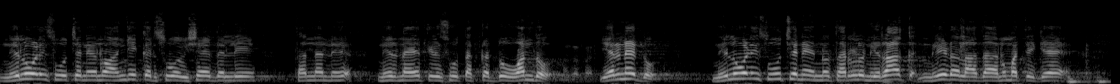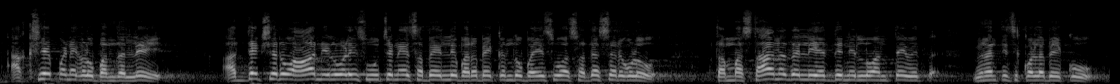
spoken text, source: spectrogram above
ನಿಲುವಳಿ ಸೂಚನೆಯನ್ನು ಅಂಗೀಕರಿಸುವ ವಿಷಯದಲ್ಲಿ ತನ್ನ ನಿರ್ಣಯ ತಿಳಿಸುವತಕ್ಕದ್ದು ಒಂದು. ಎರಡನೇದು, ನಿಲುವಳಿ ಸೂಚನೆಯನ್ನು ತರಲು ನಿರಾಕ, ನೀಡಲಾದ ಅನುಮತಿಗೆ ಆಕ್ಷೇಪಣೆಗಳು ಬಂದಲ್ಲಿ ಅಧ್ಯಕ್ಷರು ಆ ನಿಲುವಳಿ ಸೂಚನೆ ಸಭೆಯಲ್ಲಿ ಬರಬೇಕೆಂದು ಬಯಸುವ ಸದಸ್ಯರುಗಳು ತಮ್ಮ ಸ್ಥಾನದಲ್ಲಿ ಎದ್ದು ನಿಲ್ಲುವಂತೆ ವಿತ್- ವಿನಂತಿಸಿಕೊಳ್ಳಬೇಕು.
